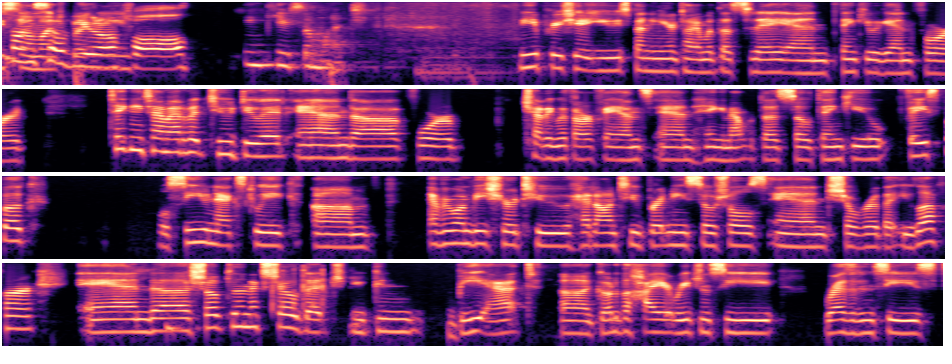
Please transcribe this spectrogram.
you so much. so Brittany. beautiful. Thank you so much. We appreciate you spending your time with us today. And thank you again for taking time out of it to do it and uh, for chatting with our fans and hanging out with us. So thank you. Facebook, we'll see you next week. Um, everyone be sure to head on to Brittany's socials and show her that you love her and uh, show up to the next show that you can be at. Uh, go to the Hyatt Regency residencies.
